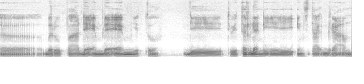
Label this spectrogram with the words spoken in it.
uh, berupa DM DM gitu di Twitter dan di Instagram.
